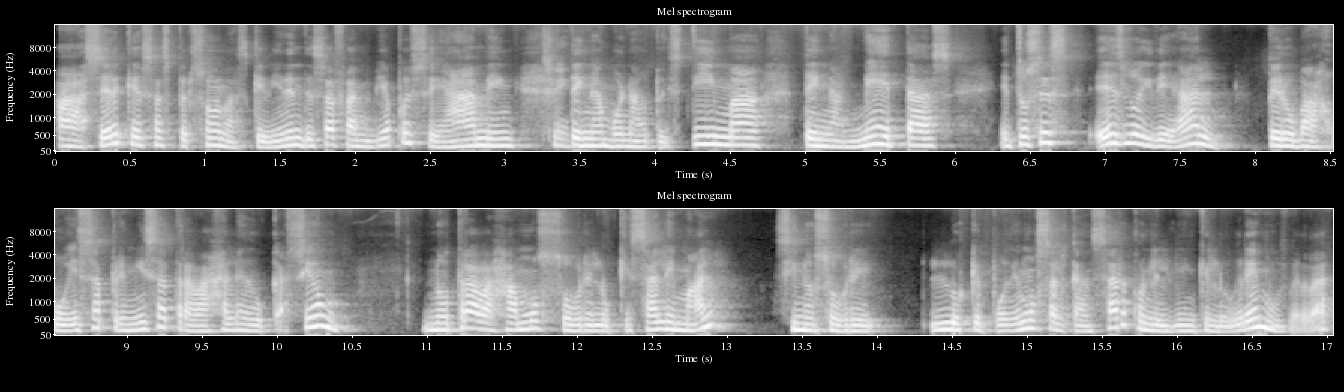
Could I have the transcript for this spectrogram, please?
a hacer que esas personas que vienen de esa familia pues se amen, tengan buena autoestima, tengan metas. Entonces es lo ideal, pero bajo esa premisa trabaja la educación. No trabajamos sobre lo que sale mal, sino sobre lo que podemos alcanzar con el bien que logremos, ¿verdad?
